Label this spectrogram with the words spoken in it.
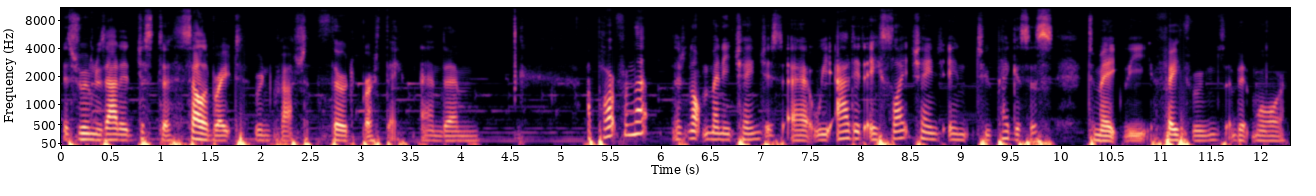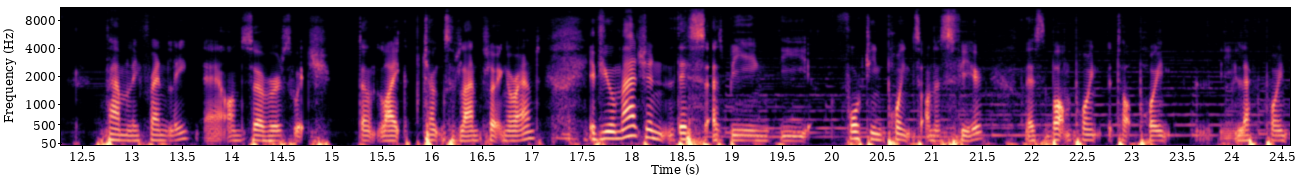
This rune was added just to celebrate RuneCraft's third birthday, and um, apart from that, there's not many changes. Uh, we added a slight change into Pegasus to make the Faith runes a bit more family friendly uh, on servers which don't like chunks of land floating around. If you imagine this as being the 14 points on a sphere, there's the bottom point, the top point, the left point,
